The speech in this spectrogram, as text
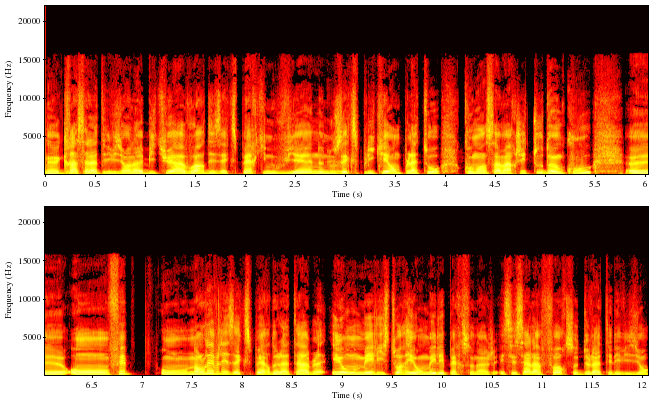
euh, grâce à la télévision, on est habitué à avoir des experts qui nous viennent nous expliquer en plateau comment ça marche. Et tout d'un coup, euh, on fait on enlève les experts de la table et on met l'histoire et on met les personnages. Et c'est ça la force de la télévision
